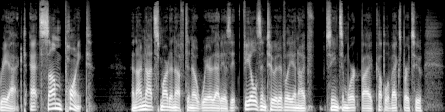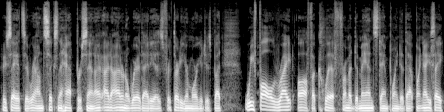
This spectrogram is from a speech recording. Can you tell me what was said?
react at some point and I'm not smart enough to know where that is. It feels intuitively and I've seen some work by a couple of experts who who say it's around six and a half percent. I, I don't know where that is for 30 year mortgages, but we fall right off a cliff from a demand standpoint at that point. Now you say,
